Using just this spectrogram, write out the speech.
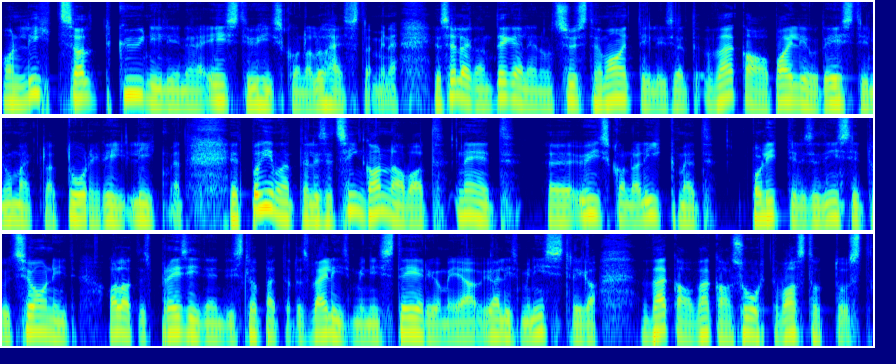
on lihtsalt küüniline Eesti ühiskonna lõhestamine ja sellega on tegelenud süstemaatiliselt väga paljud Eesti nomenklatuuri liikmed liikmed. et põhimõtteliselt siin kannavad need äh, ühiskonnaliikmed poliitilised institutsioonid, alates presidendist, lõpetades välisministeeriumi ja välisministriga väga,, väga-väga suurt vastutust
